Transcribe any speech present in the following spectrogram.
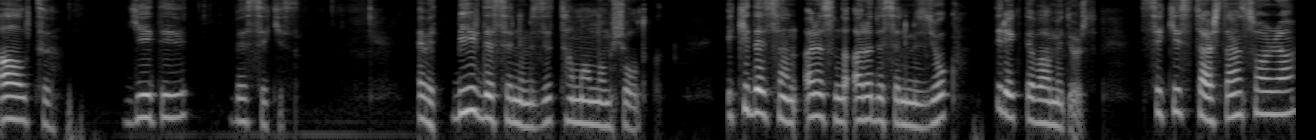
6 7 ve 8. Evet, bir desenimizi tamamlamış olduk. İki desen arasında ara desenimiz yok. Direkt devam ediyoruz. 8 tersten sonra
